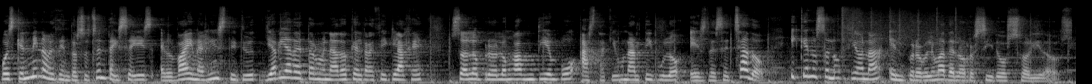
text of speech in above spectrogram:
Pues que en 1986 el Vinyl Institute ya había determinado que el reciclaje solo prolonga un tiempo hasta que un artículo es desechado y que no soluciona el problema de los residuos sólidos.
